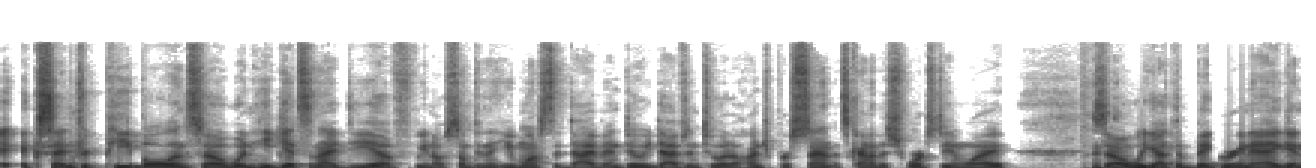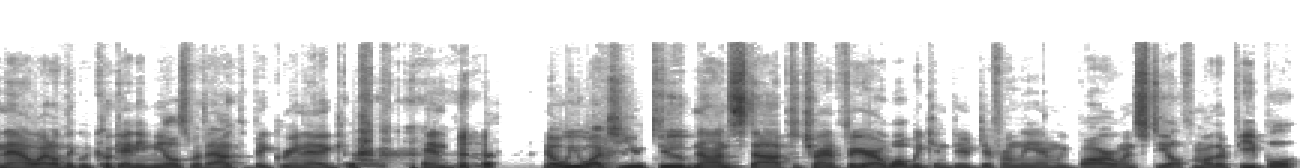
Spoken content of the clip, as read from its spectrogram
eccentric people, and so when he gets an idea of you know something that he wants to dive into, he dives into it 100. percent It's kind of the Schwartzstein way. So we got the big green egg, and now I don't think we cook any meals without the big green egg. And you know, we watch YouTube nonstop to try and figure out what we can do differently, and we borrow and steal from other people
